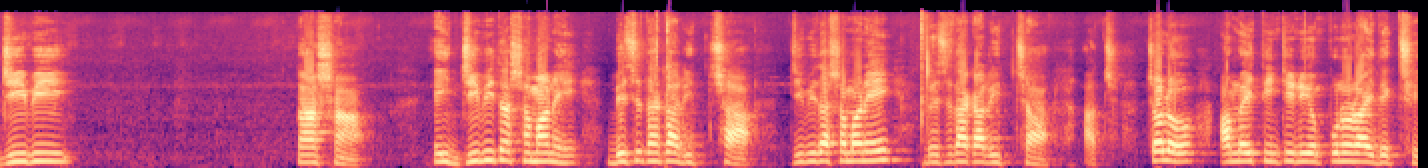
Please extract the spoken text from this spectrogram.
জীবিতাশা। এই জীবিতাশা মানে বেঁচে থাকার ইচ্ছা। জীবিতাশা মানেই বেঁচে থাকার ইচ্ছা। আচ্ছা চলো আমরা এই তিনটি নিয়ম পুনরায় দেখছি।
